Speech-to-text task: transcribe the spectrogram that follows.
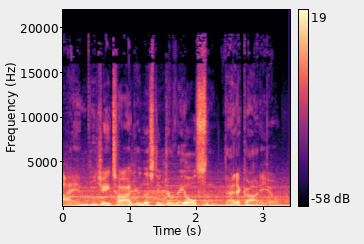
I am DJ Todd, you're listening to Real Synthetic Audio.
